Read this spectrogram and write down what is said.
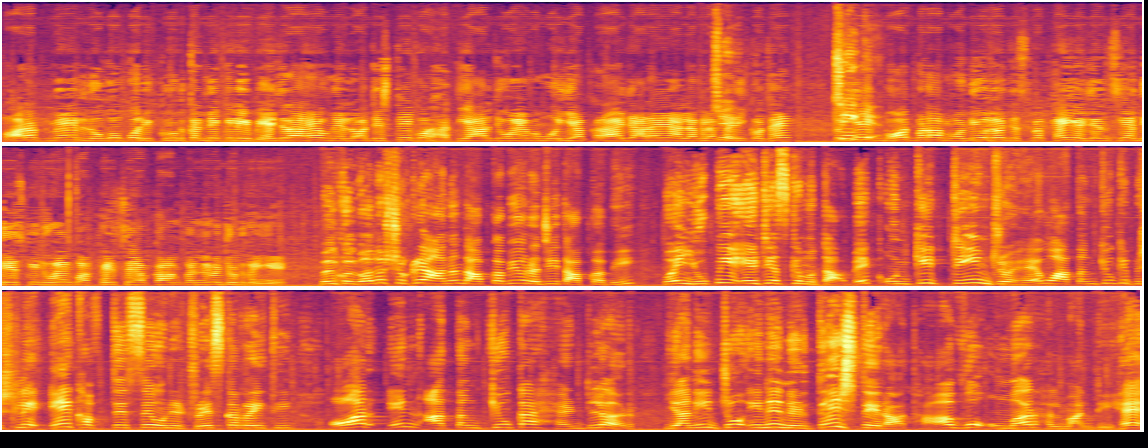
भारत में लोगों को रिक्रूट करने के लिए भेज रहा है उन्हें लॉजिस्टिक और हथियार जो है वो मुहैया कराए जा रहे हैं अलग अलग तरीकों से। तो ये एक बहुत बड़ा मॉड्यूल है जिसमें कई एजेंसियाँ देश की जो है एक बार फिर से अब काम करने में जुट गई हैं। बिल्कुल, बहुत बहुत शुक्रिया आनंद आपका भी और अजीत आपका भी। वहीं यूपी एटीएस के मुताबिक उनकी टीम जो है, वो आतंकियों के पिछले एक हफ़्ते से उन्हें ट्रेस कर रही थी और इन आतंकियों का हैंडलर यानी जो इन्हें निर्देश दे रहा था, वो उमर हलमांडी है।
